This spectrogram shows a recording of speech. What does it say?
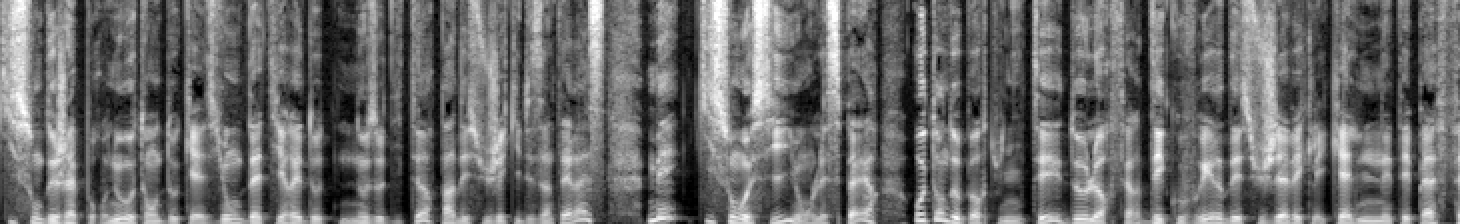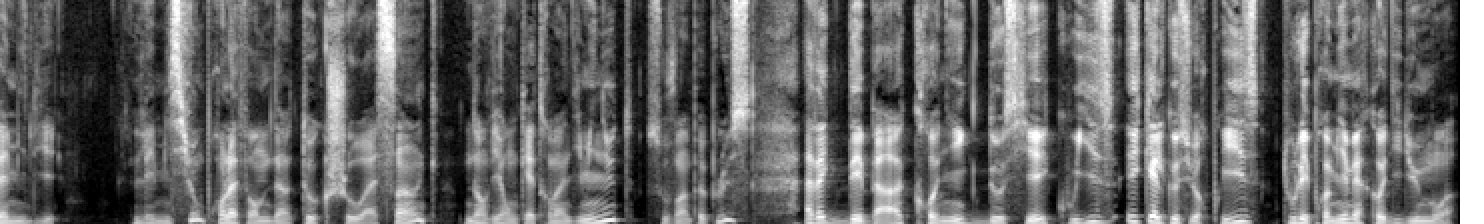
qui sont déjà pour nous autant d'occasions d'attirer nos auditeurs par des sujets qui les intéressent, mais qui sont aussi, on l'espère, autant d'opportunités de leur faire découvrir des sujets avec lesquels ils n'étaient pas familiers. L'émission prend la forme d'un talk show à 5, d'environ 90 minutes, souvent un peu plus, avec débats, chroniques, dossiers, quiz et quelques surprises tous les premiers mercredis du mois.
